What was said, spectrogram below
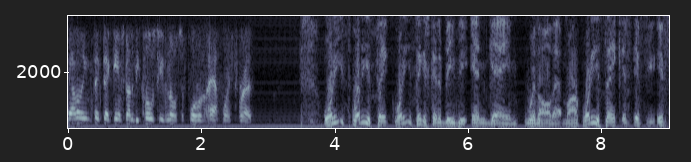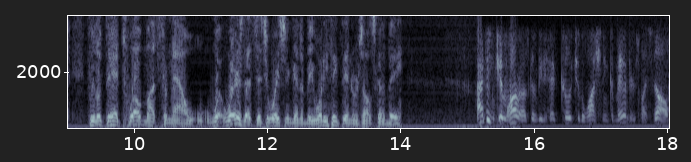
I don't even think that game's going to be close, even though it's a four and a half point spread. What do you What do you think? What do you think is going to be the end game with all that, Mark? What do you think if if if, if we looked ahead twelve months from now? Wh- where's that situation going to be? What do you think the end result is going to be? I think Jim Harbaugh is going to be the head coach of the Washington Commanders myself.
